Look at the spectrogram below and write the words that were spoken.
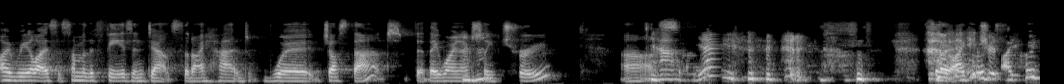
I realized that some of the fears and doubts that I had were just that, that they weren't mm-hmm. actually true. Uh, yeah. So, yeah. so I could, I could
